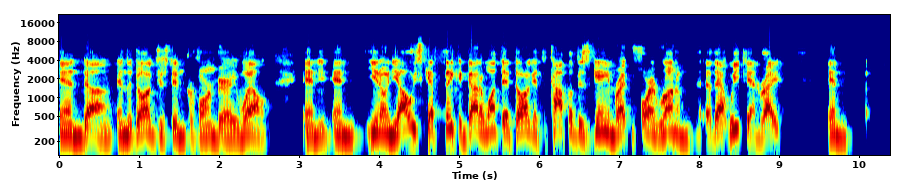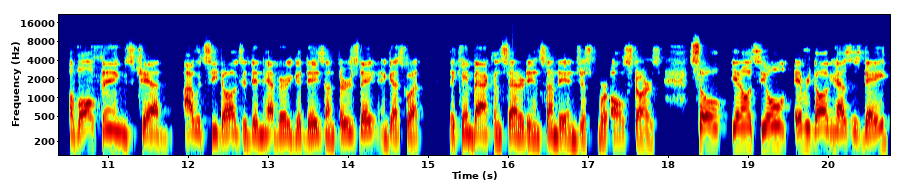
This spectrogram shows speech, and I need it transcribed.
and uh, and the dog just didn't perform very well. And and you know, and you always kept thinking, God, I want that dog at the top of his game right before I run him that weekend, right? And of all things, Chad, I would see dogs that didn't have very good days on Thursday, and guess what? They came back on Saturday and Sunday and just were all stars. So, you know, it's the old every dog has his day.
